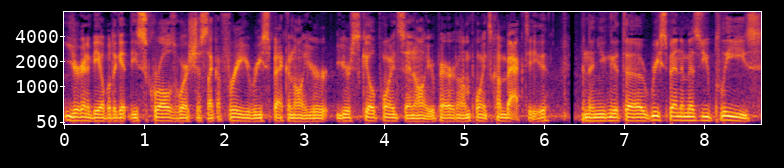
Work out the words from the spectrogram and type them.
you're going to be able to get these scrolls where it's just like a free respec and all your your skill points and all your paragon points come back to you, and then you can get to respend them as you please.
